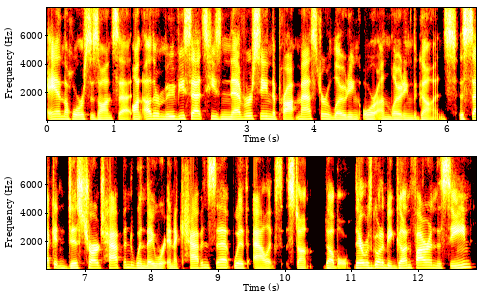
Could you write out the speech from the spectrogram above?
and the horses on set. On other movie sets, he's never seen the prop master loading or unloading the guns. The second discharge happened when they were in a cabin set with Alec's stunt double. There was going to be gunfire in the scene.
